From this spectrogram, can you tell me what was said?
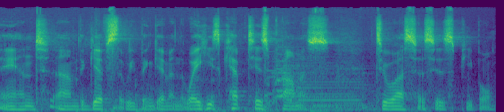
and um, the gifts that we've been given, the way he's kept his promise to us as his people.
